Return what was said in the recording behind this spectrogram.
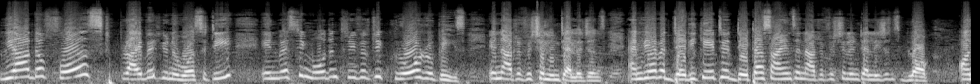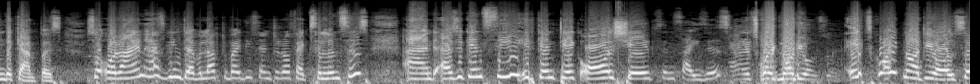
We are the first private university investing more than 350 crore rupees in artificial intelligence, and we have a dedicated data science and artificial intelligence block on the campus. So Orion has been developed by the Center of Excellences, and as you can see, it can take all shapes and sizes. And it's quite naughty also. It's quite naughty also,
